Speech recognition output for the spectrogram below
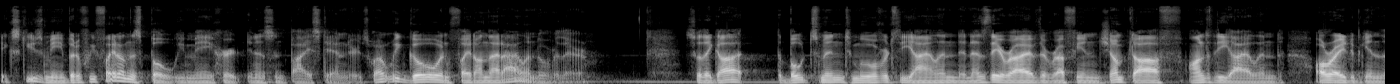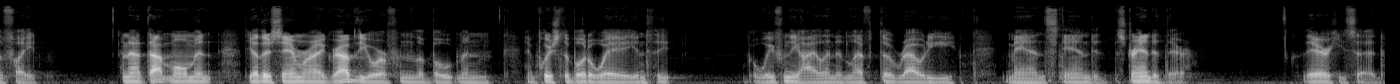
Excuse me, but if we fight on this boat, we may hurt innocent bystanders. Why don't we go and fight on that island over there? So they got the boatsmen to move over to the island, and as they arrived, the ruffian jumped off onto the island, all ready to begin the fight. And at that moment, the other samurai grabbed the oar from the boatman and pushed the boat away into the, away from the island and left the rowdy man standed, stranded there. There, he said,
